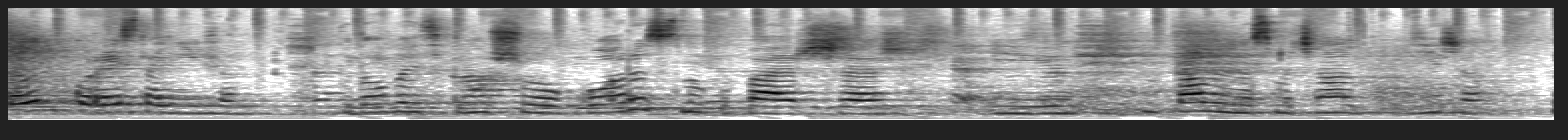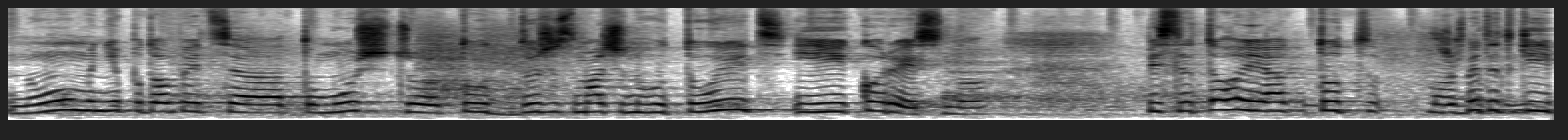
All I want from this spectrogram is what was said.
тут корисна їжа. Подобається, тому що корисно, по-перше, і ну, правильно смачна їжа. Ну, мені подобається, тому що тут дуже смачно готують і корисно. Після того, як тут зробити такий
